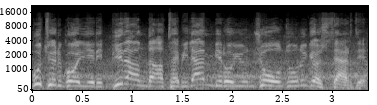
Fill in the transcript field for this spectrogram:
bu tür golleri bir anda atabilen bir oyuncu olduğunu gösterdi.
